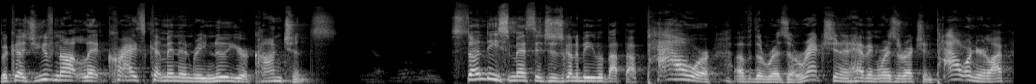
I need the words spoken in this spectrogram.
Because you've not let Christ come in and renew your conscience. Sunday's message is going to be about the power of the resurrection and having resurrection power in your life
